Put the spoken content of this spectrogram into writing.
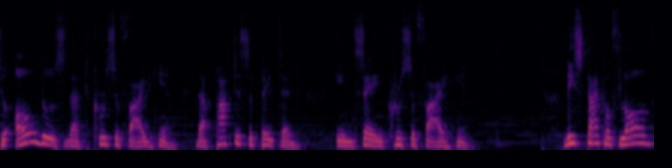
to all those that crucified him, that participated in saying, Crucify him. This type of love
